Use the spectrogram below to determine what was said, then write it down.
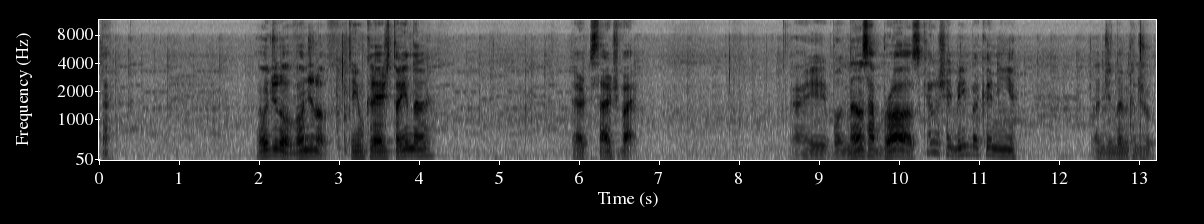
Tá. Vamos de novo, vamos de novo. Tem um crédito ainda, né? Perto start, vai. Aí, Bonanza Bros. Cara, achei bem bacaninha a dinâmica do jogo.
